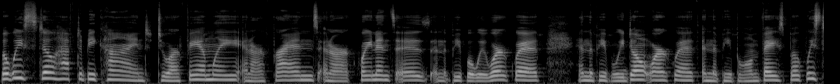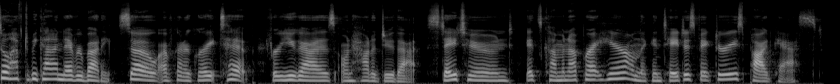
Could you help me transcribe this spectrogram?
But we still have to be kind to our family and our friends and our acquaintances and the people we work with and the people we don't work with and the people on Facebook. We still have to be kind to everybody. So, I've got a great tip for you guys on how to do that. Stay tuned. It's coming up right here on the Contagious Victories podcast.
